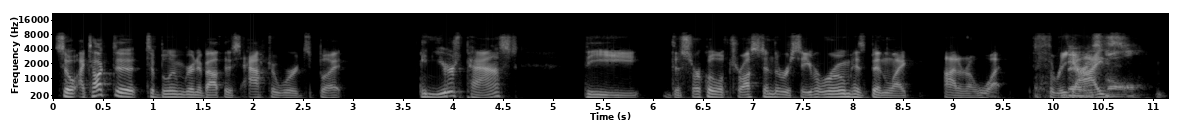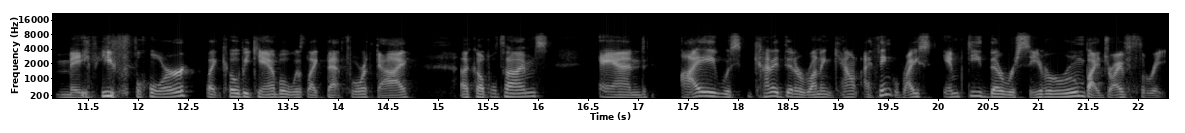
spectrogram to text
so I talked to to Bloomgren about this afterwards. But in years past, the the circle of trust in the receiver room has been like I don't know what three very guys, small. maybe four. Like Kobe Campbell was like that fourth guy a couple times. And I was kind of did a running count. I think Rice emptied their receiver room by drive three.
